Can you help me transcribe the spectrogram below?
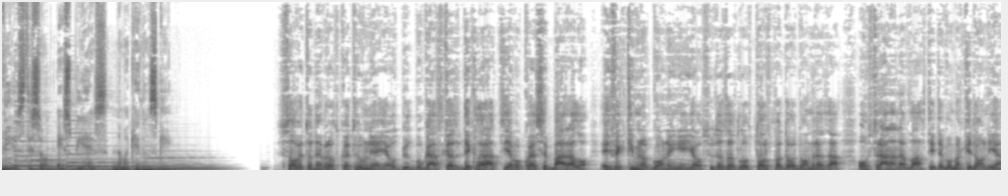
Вие сте со СПС на Македонски. Советот на Европската Унија ја одбил бугарската декларација во која се барало ефективно гонење и осуда за злосторството од омраза од страна на властите во Македонија.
